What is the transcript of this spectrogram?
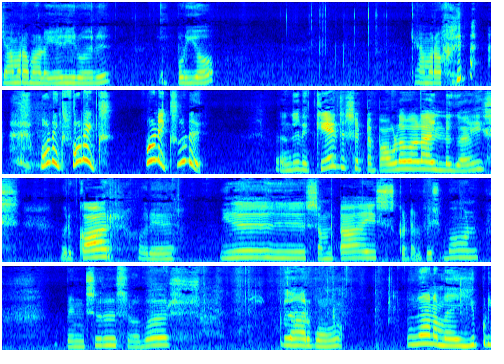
கேமரா மேலே ஏறிடுவார். எப்படியோ. கேமரா. ஃபோனிக்ஸ் ஃபோனிக்ஸ் ஃபோனிக்ஸ் விடு வந்து இது கேது செட்டப் அவ்வளோவெல்லாம் இல்லை கைஸ் ஒரு கார் ஒரு இது சம்டாய்ஸ் கட்டல் ஃபிஷ் போன் பென்சில்ஸ் ரப்பர்ஸ் இப்படி தான் இருக்கும். இங்கே நம்ம இப்படி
